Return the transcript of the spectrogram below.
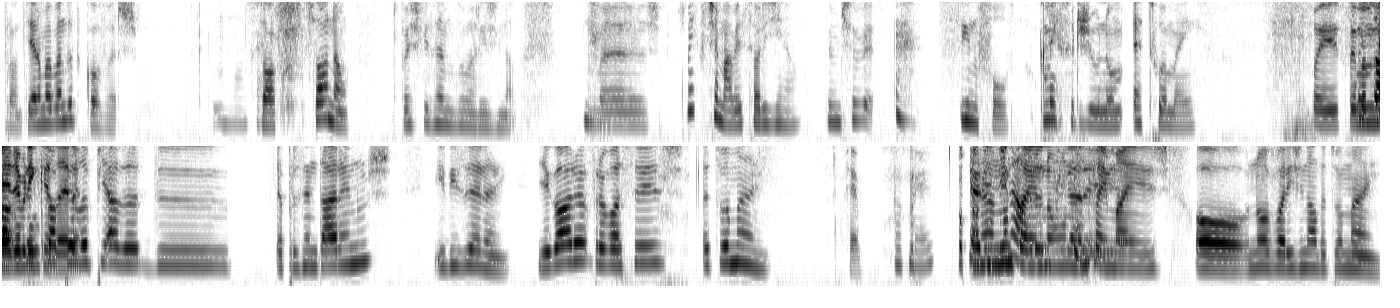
Pronto, e era uma banda de covers. Hum, ok. Só, só não. Depois fizemos um original. Mas Como é que se chamava esse original? Vamos saber. Sinful. Como é que surgiu o nome A Tua Mãe? Foi, foi, Foi uma só- mera foi brincadeira. só pela piada de apresentarem-nos e dizerem e agora para vocês a tua mãe. Ok. É não, não tem, não, não tem mais o novo original da tua mãe.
